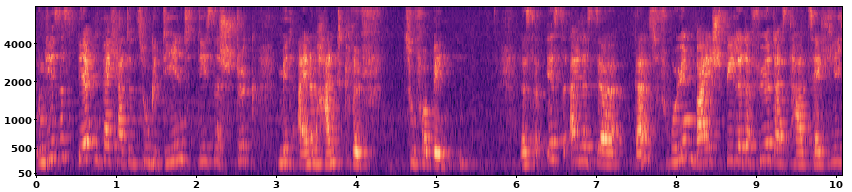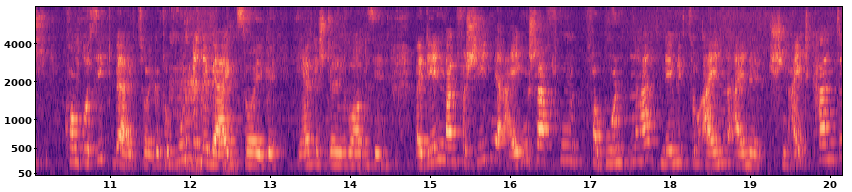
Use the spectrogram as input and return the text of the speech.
Und dieses Birkenpech hat dazu gedient, dieses Stück mit einem Handgriff zu verbinden. Das ist eines der ganz frühen Beispiele dafür, dass tatsächlich Kompositwerkzeuge, verbundene Werkzeuge hergestellt worden sind, bei denen man verschiedene Eigenschaften verbunden hat, nämlich zum einen eine Schneidkante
